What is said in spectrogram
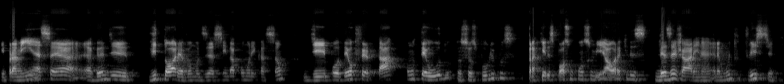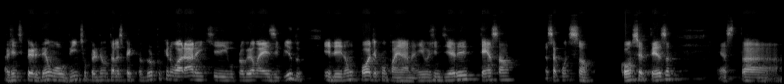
E para mim essa é a, é a, grande vitória, vamos dizer assim, da comunicação, de poder ofertar conteúdo para os seus públicos para que eles possam consumir a hora que eles desejarem, né? Era muito triste a gente perder um ouvinte ou perder um telespectador porque no horário em que o programa é exibido ele não pode acompanhar, né? E hoje em dia ele tem essa essa condição. Com certeza esta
